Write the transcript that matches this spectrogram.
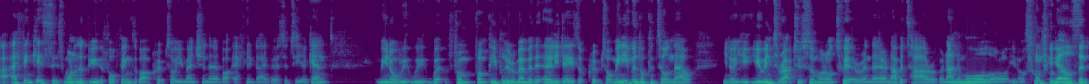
I think it's it's one of the beautiful things about crypto you mentioned there about ethnic diversity. Again, you know, we, we from from people who remember the early days of crypto. I mean, even up until now, you know, you, you interact with someone on Twitter and they're an avatar of an animal or you know something else, and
